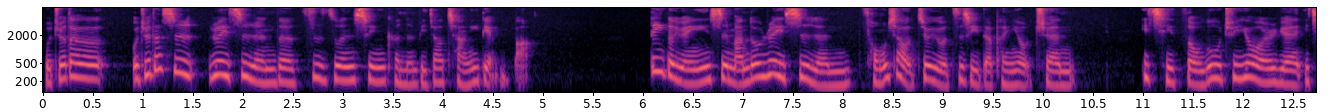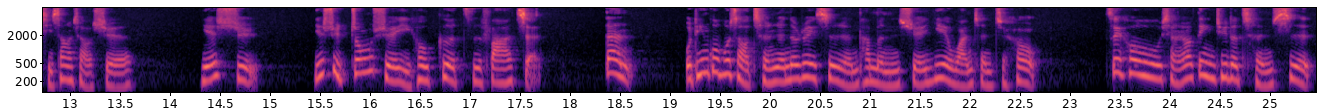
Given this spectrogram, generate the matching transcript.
我觉得，我觉得是瑞士人的自尊心可能比较强一点吧。第一个原因是，蛮多瑞士人从小就有自己的朋友圈，一起走路去幼儿园，一起上小学。也许，也许中学以后各自发展。但我听过不少成人的瑞士人，他们学业完成之后，最后想要定居的城市，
